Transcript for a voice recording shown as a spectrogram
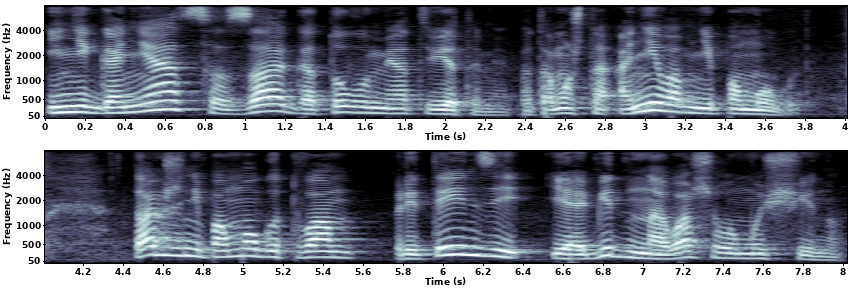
и не гоняться за готовыми ответами, потому что они вам не помогут. Также не помогут вам претензии и обиды на вашего мужчину,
